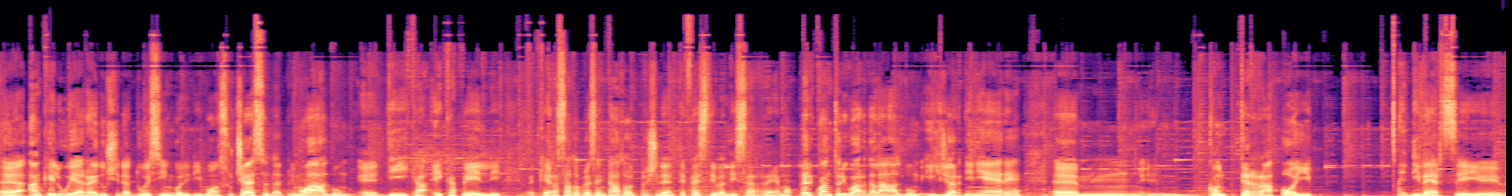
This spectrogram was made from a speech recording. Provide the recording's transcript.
Eh, anche lui è reduce da due singoli di buon successo dal primo album, eh, Dica e Capelli, che era stato presentato al precedente festival di Sanremo. Per quanto riguarda l'album Il giardiniere, ehm, conterrà poi diversi,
